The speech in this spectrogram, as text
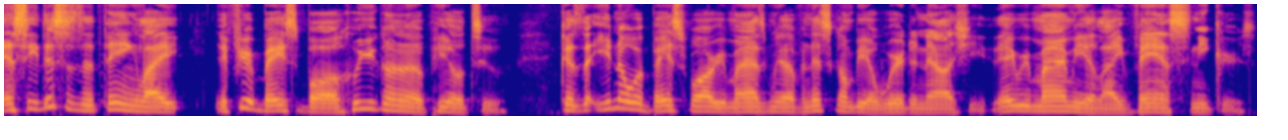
and see, this is the thing. Like, if you're baseball, who you gonna appeal to? Because you know what baseball reminds me of, and this is gonna be a weird analogy. They remind me of like Vans sneakers.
